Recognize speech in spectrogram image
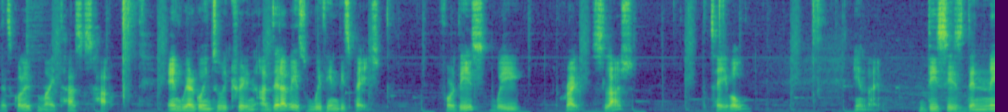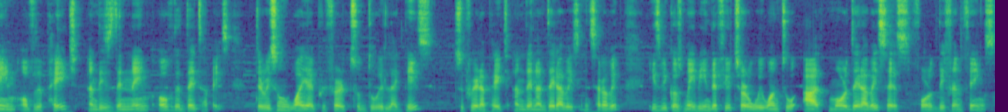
Let's call it my tasks hub. And we are going to be creating a database within this page. For this, we write slash table inline. This is the name of the page and this is the name of the database. The reason why I prefer to do it like this, to create a page and then a database instead of it, is because maybe in the future we want to add more databases for different things.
